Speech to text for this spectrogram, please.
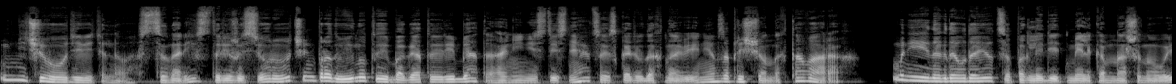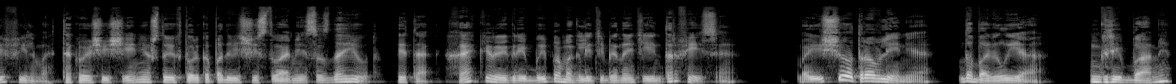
«Ничего удивительного. Сценаристы, режиссеры – очень продвинутые и богатые ребята. Они не стесняются искать вдохновение в запрещенных товарах». Мне иногда удается поглядеть мельком наши новые фильмы. Такое ощущение, что их только под веществами и создают. Итак, хакеры и грибы помогли тебе найти интерфейсы. А еще отравление, добавил я. Грибами?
